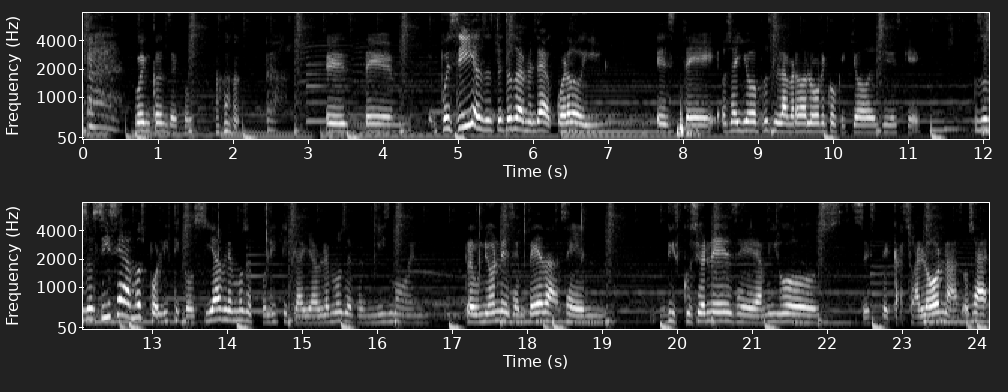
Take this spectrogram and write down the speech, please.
Buen consejo. este, pues sí, estoy totalmente de acuerdo y este, o sea, yo pues la verdad lo único que quiero decir es que pues o sea, sí seamos políticos, sí hablemos de política y hablemos de feminismo en reuniones, en pedas, en discusiones de amigos este casualonas, o sea,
